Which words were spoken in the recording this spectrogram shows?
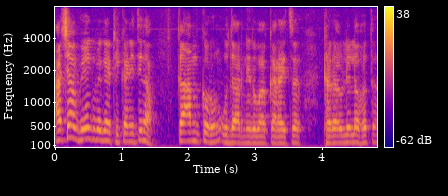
अशा वेगवेगळ्या ठिकाणी तिनं काम करून उदारनिर्वाह करायचं ठरवलेलं होतं.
